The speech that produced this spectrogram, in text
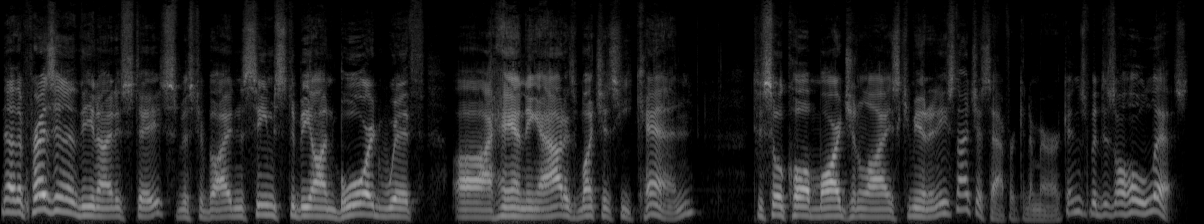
Now, the President of the United States, Mr. Biden, seems to be on board with uh, handing out as much as he can to so called marginalized communities, not just African Americans, but there's a whole list.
